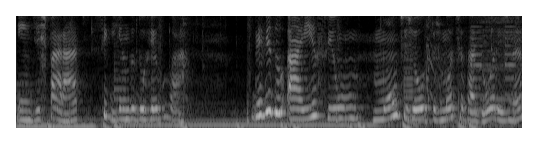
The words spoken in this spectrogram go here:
em disparate, seguindo do regular. Devido a isso e um monte de outros motivadores, né,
